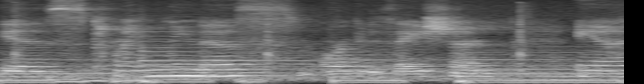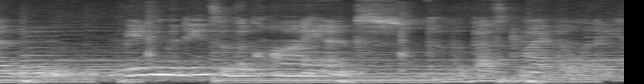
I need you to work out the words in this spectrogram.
is timeliness, organization, and meeting the needs of the client to the best of my ability.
